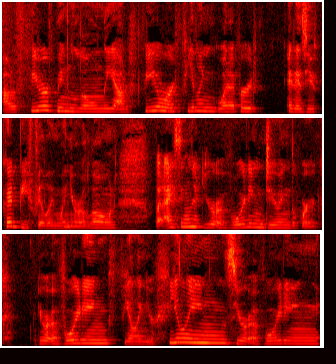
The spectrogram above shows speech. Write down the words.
out of fear of being lonely, out of fear or feeling whatever it is you could be feeling when you're alone. But I think that you're avoiding doing the work. You're avoiding feeling your feelings, you're avoiding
